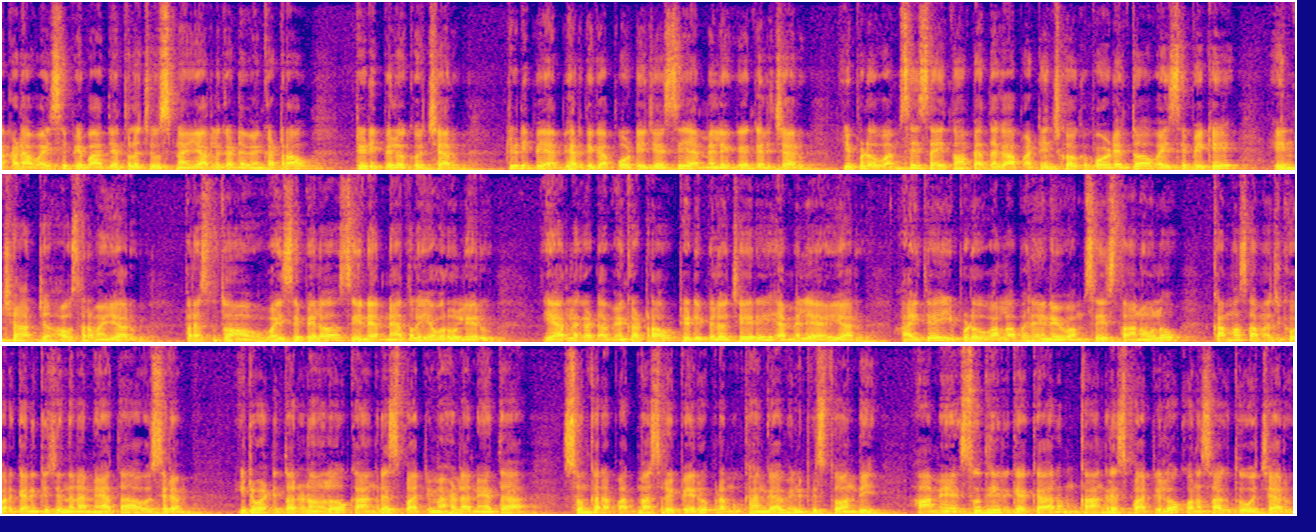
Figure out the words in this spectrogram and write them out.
అక్కడ వైసీపీ బాధ్యతలు చూసిన యార్లగడ్డ వెంకట్రావు టీడీపీలోకి వచ్చారు. టీడీపీ అభ్యర్థిగా పోటీ చేసి ఎమ్మెల్యేగా గెలిచారు. ఇప్పుడు వంశీ సైతం పెద్దగా పట్టించుకోకపోవడంతో వైసీపీకి ఇన్ఛార్జ్ అవసరమయ్యారు. ప్రస్తుతం వైసీపీలో సీనియర్ నేతలు ఎవరూ లేరు. యార్లగడ్డ వెంకట్రావు టీడీపీలో చేరి ఎమ్మెల్యే అయ్యారు. అయితే ఇప్పుడు వల్లభనేని వంశీ స్థానంలో కమ్మ సామాజిక వర్గానికి చెందిన నేత అవసరం. ఇటువంటి తరుణంలో కాంగ్రెస్ పార్టీ మహిళా నేత సుంకర పద్మశ్రీ పేరు ప్రముఖంగా వినిపిస్తోంది. ఆమె సుదీర్ఘకాలం కాంగ్రెస్ పార్టీలో కొనసాగుతూ వచ్చారు.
